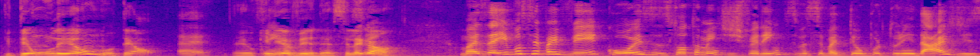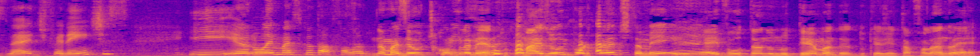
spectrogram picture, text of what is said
que tem um leão no hotel. é. Eu sim. queria ver, deve ser legal. Sim. Mas aí você vai ver coisas totalmente diferentes, você vai ter oportunidades, né, diferentes. E eu não lembro mais o que eu tava falando. Não, mas eu te complemento. Mas o importante também, aí voltando no tema do do que a gente tá falando, é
